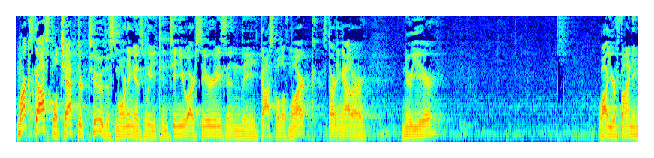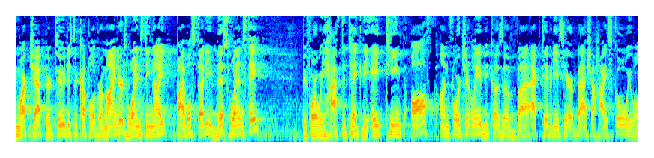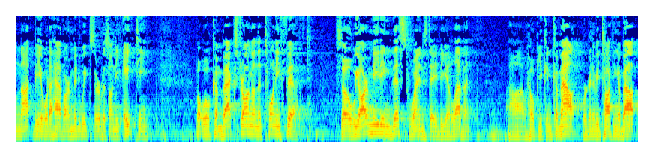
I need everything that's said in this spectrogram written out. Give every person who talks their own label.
Speaker 1: Mark's Gospel, chapter 2, this morning, as we continue our series in the Gospel of Mark, starting out our new year. While you're finding Mark chapter 2, just a couple of reminders. Wednesday night, Bible study this Wednesday, before we have to take the 18th off, unfortunately, because of uh, activities here at Basha High School. We will not be able to have our midweek service on the 18th but we'll come back strong on the 25th. So we are meeting this Wednesday, the 11th. Uh, I hope you can come out. We're going to be talking about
